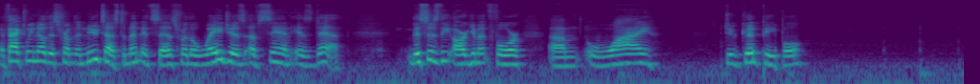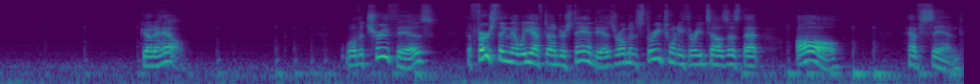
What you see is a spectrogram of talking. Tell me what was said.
In fact, we know this from the New Testament. It says, For the wages of sin is death. This is the argument for um, why do good people go to hell? Well, the truth is, the first thing that we have to understand is Romans 3:23 tells us that all have sinned.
